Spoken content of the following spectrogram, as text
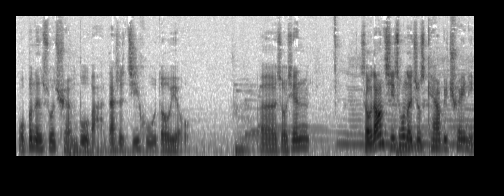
我不能说全部吧，但是几乎都有。呃，首先首当其冲的就是 Calby Training，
